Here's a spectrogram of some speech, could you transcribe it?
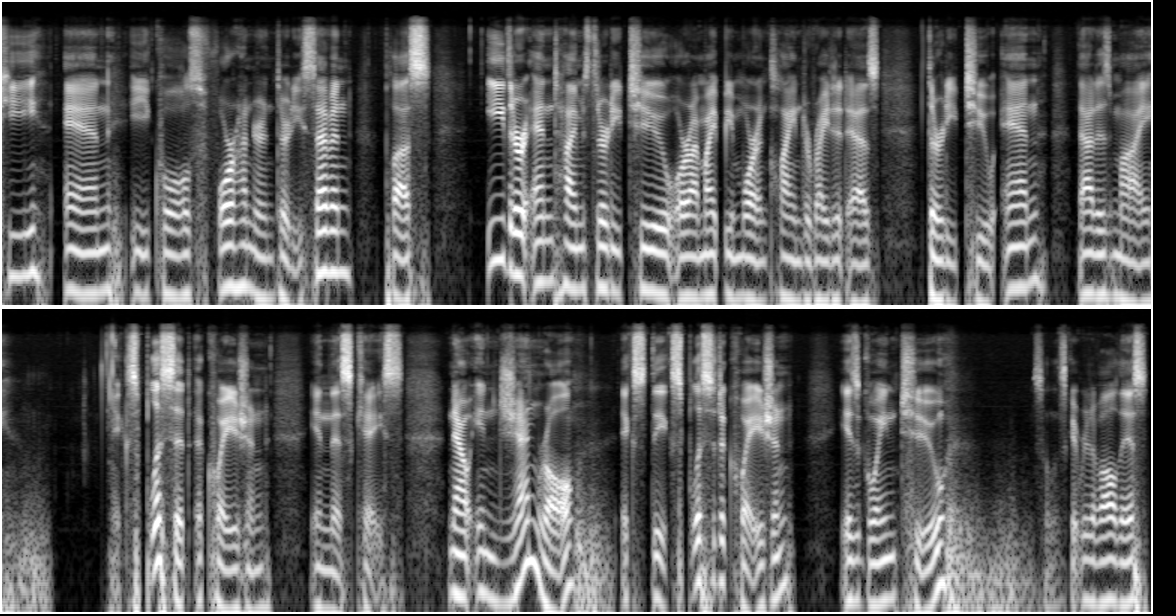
Pn equals 437 plus either n times 32, or I might be more inclined to write it as 32n. That is my explicit equation in this case. Now, in general, ex the explicit equation is going to, so let's get rid of all this.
